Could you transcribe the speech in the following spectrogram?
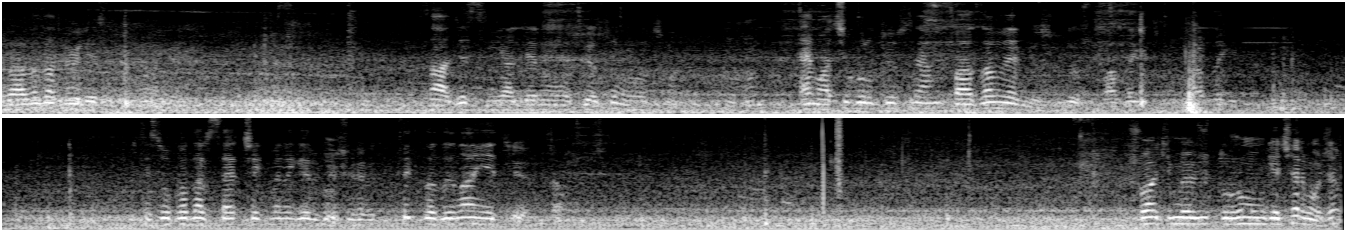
Sınavda da böyle istiyorum. ona göre. Sadece sinyallerini unutuyorsun unutma. Hem açık unutuyorsun hem bazen vermiyorsun. Dur fazla gitme fazla gitme. Vitesi o kadar sert çekmene gerek yok. Şöyle bir tıkladığın an yetiyor. Tamam. Şu anki mevcut durumum geçer mi hocam?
